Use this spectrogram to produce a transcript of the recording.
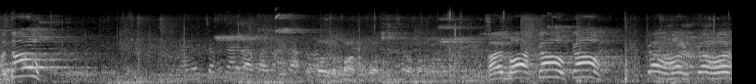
阿刀，執雞啦，快啲啦！係冇啊，交交交去，交去。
